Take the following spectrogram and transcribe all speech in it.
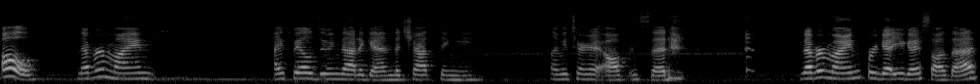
Oh, never mind. I failed doing that again, the chat thingy. Let me turn it off instead. Never mind, forget you guys saw that.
